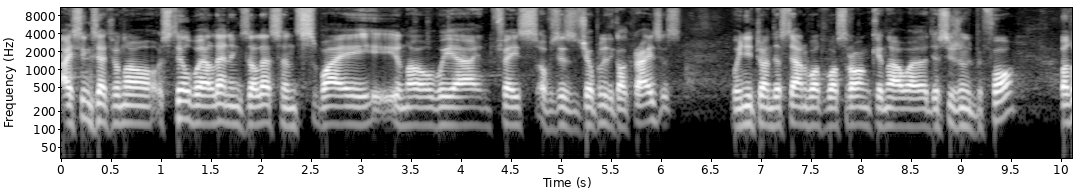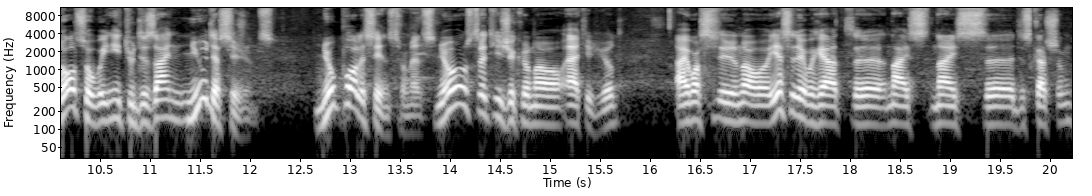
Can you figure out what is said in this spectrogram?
I think that you know still we are learning the lessons why you know we are in face of this geopolitical crisis. We need to understand what was wrong in our decisions before, but also we need to design new decisions, new policy instruments, new strategic you know attitude. I was you know yesterday we had a nice nice uh, discussion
